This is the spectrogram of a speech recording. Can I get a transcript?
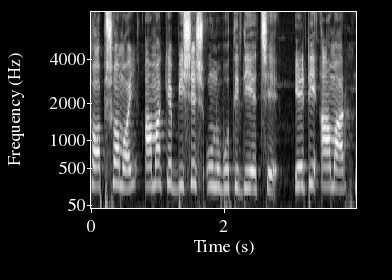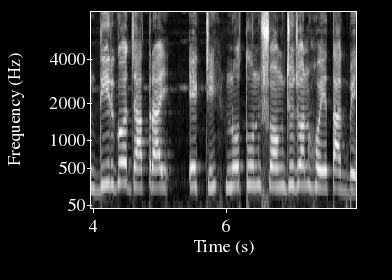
সবসময় আমাকে বিশেষ অনুভূতি দিয়েছে। এটি আমার দীর্ঘ যাত্রায় একটি নতুন সংযোজন হয়ে থাকবে।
